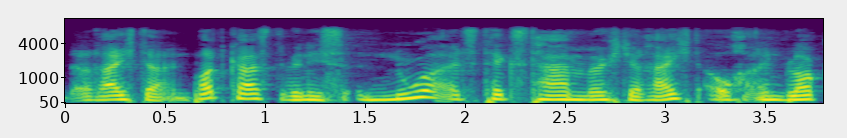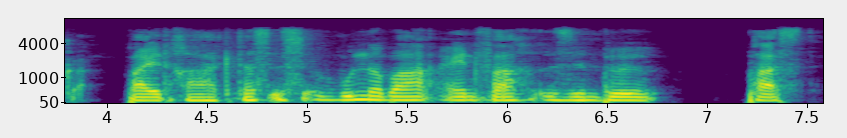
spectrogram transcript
reicht da ein Podcast. Wenn ich es nur als Text haben möchte, reicht auch ein Blogbeitrag. Das ist wunderbar, einfach, simpel, passt.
